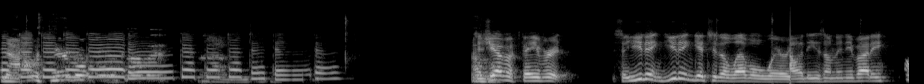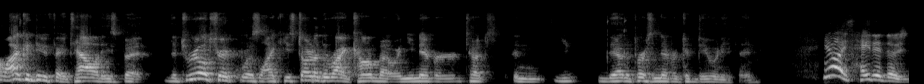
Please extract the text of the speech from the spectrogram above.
Now, I was terrible at Mortal Kombat. I Did you have a favorite? So you didn't you didn't get to the level where fatalities on anybody? Oh, I could do fatalities, but the drill trick was like you started the right combo and you never touched, and you, the other person never could do anything. You know, I always hated those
